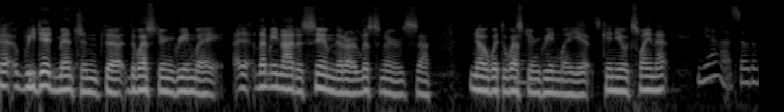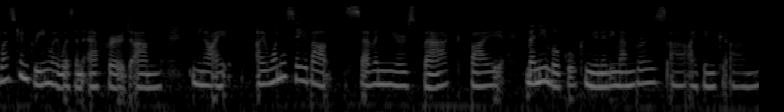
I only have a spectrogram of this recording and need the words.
uh, we did mention the, the Western Greenway. Uh, let me not assume that our listeners uh, know what the Western Greenway is. Can you explain that? Yeah, so the Western Greenway was an effort. Um, you know, I I want to say about seven years back by many local community members. Uh, I think um,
